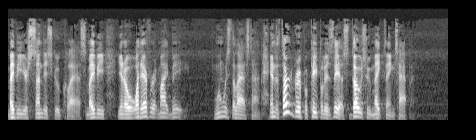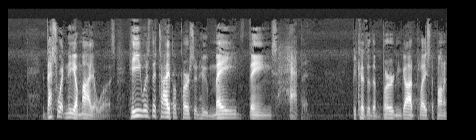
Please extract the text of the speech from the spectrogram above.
Maybe your Sunday school class, maybe, you know, whatever it might be. When was the last time? And the third group of people is this those who make things happen. That's what Nehemiah was. He was the type of person who made things happen because of the burden God placed upon him.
